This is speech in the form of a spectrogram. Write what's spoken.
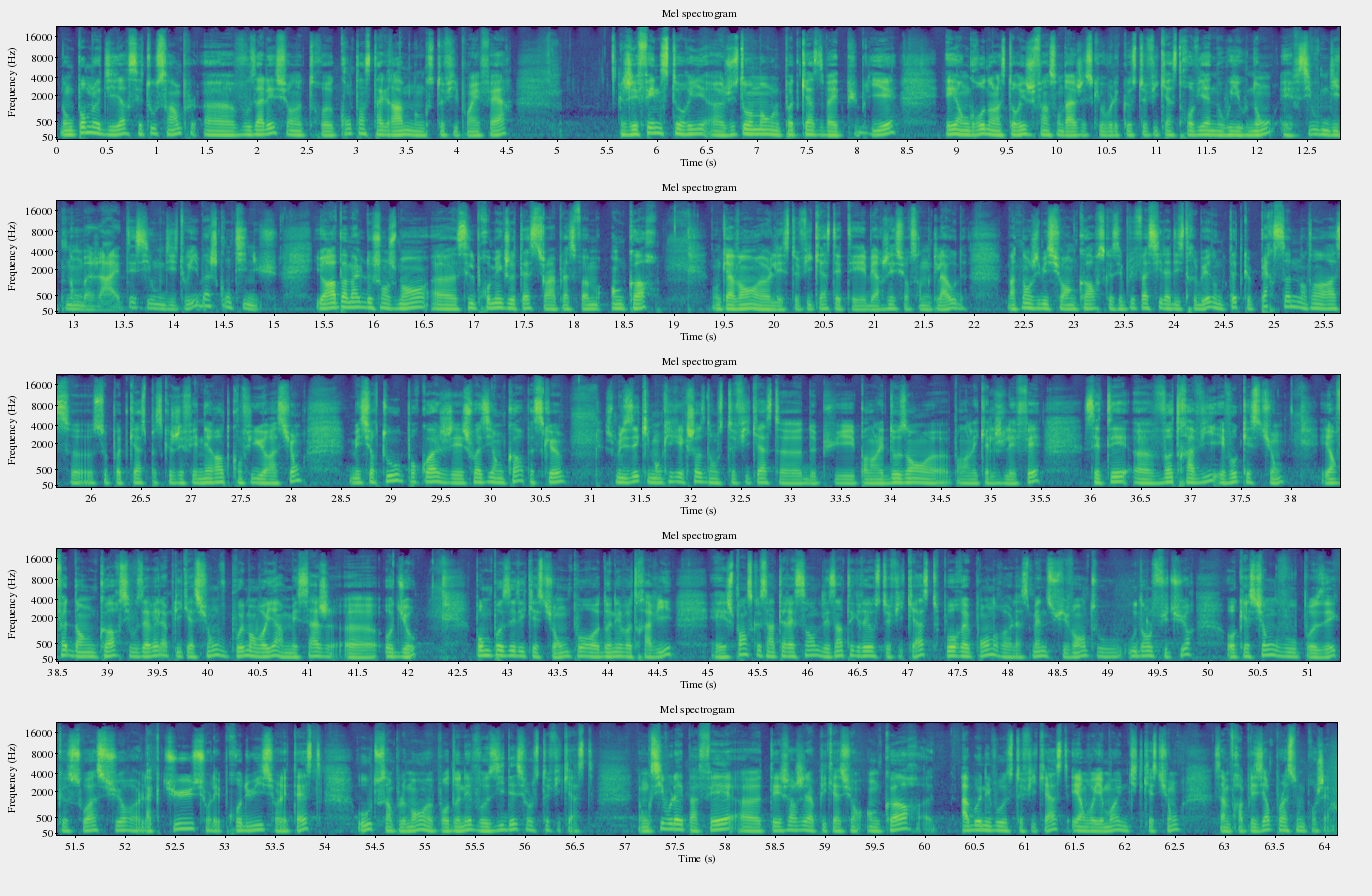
Donc pour me le dire, c'est tout simple, vous allez sur notre compte Instagram, donc stuffy.fr. J'ai fait une story juste au moment où le podcast va être publié et en gros, dans la story, je fais un sondage. Est-ce que vous voulez que le Stuffycast revienne, oui ou non? Et si vous me dites non, bah j'arrête. Et si vous me dites oui, bah je continue. Il y aura pas mal de changements. Euh, c'est le premier que je teste sur la plateforme Encore. Donc avant, euh, les Stuffycast étaient hébergés sur SoundCloud. Maintenant, j'ai mis sur Encore parce que c'est plus facile à distribuer. Donc peut-être que personne n'entendra ce, podcast parce que j'ai fait une erreur de configuration. Mais surtout, pourquoi j'ai choisi Encore? Parce que je me disais qu'il manquait quelque chose dans le Stuffycast euh, depuis pendant les deux ans pendant lesquels je l'ai fait. C'était votre avis et vos questions. Et en fait, dans encore, si vous avez l'application, vous pouvez m'envoyer un message euh, audio pour me poser des questions, pour donner votre avis. Et je pense que c'est intéressant de les intégrer au Stuffycast pour répondre la semaine suivante ou, dans le futur aux questions que vous vous posez, que ce soit sur l'actu, sur les produits, sur les tests, ou tout simplement euh, pour donner vos idées sur le Stuffycast. Donc si vous ne l'avez pas fait, euh, téléchargez l'application encore, abonnez-vous au Stuffycast et envoyez-moi une petite question. Ça me fera plaisir pour la semaine prochaine.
